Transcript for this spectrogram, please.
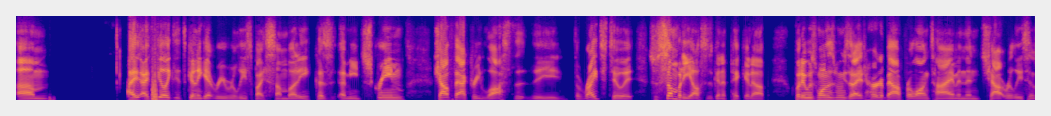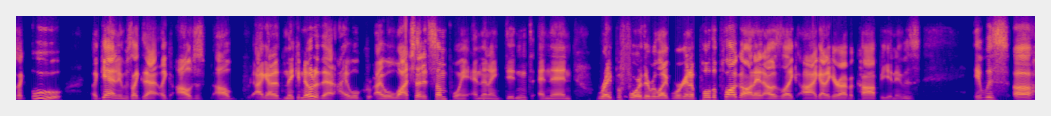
um, I, I feel like it's going to get re-released by somebody because I mean, Scream, Shout Factory lost the, the the rights to it, so somebody else is going to pick it up. But it was one of those movies that I'd heard about for a long time, and then Shout released, and it was like, ooh, again, it was like that. Like I'll just I'll I got to make a note of that. I will I will watch that at some point, and then I didn't, and then right before they were like, we're to pull the plug on it, I was like, I got to grab a copy, and it was it was oh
